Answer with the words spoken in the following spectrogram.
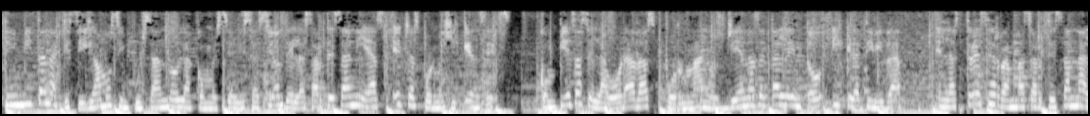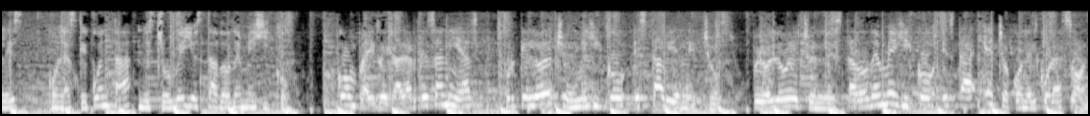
te invitan a que sigamos impulsando la comercialización de las artesanías hechas por mexiquenses, con piezas elaboradas por manos llenas de talento y creatividad en las 13 ramas artesanales con las que cuenta nuestro bello Estado de México. Compra y regala artesanías porque lo hecho en México está bien hecho, pero lo hecho en el Estado de México está hecho con el corazón.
